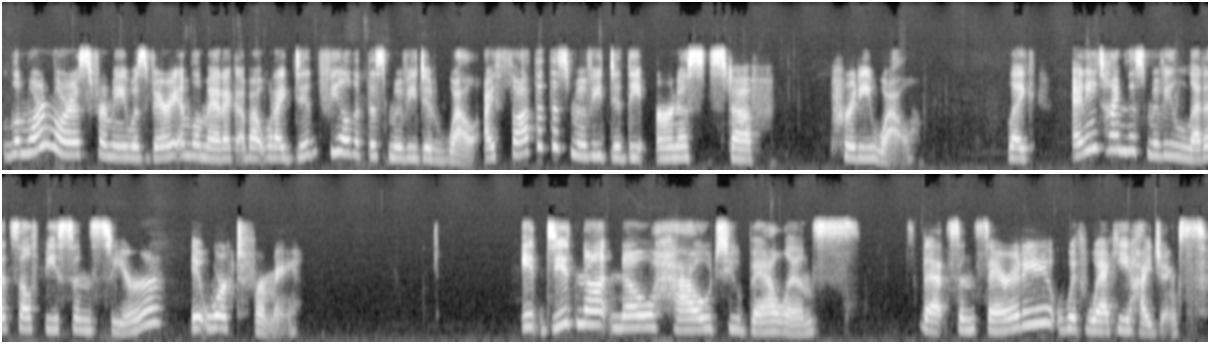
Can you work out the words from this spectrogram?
Lamorne Morris for me was very emblematic about what I did feel that this movie did well. I thought that this movie did the earnest stuff pretty well. Like, anytime this movie let itself be sincere, it worked for me it did not know how to balance that sincerity with wacky hijinks.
